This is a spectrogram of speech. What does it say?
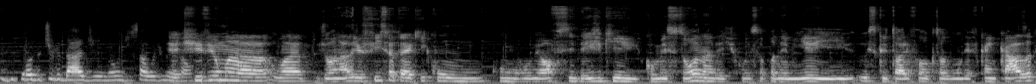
de produtividade, não de saúde Eu mental. tive uma, uma jornada difícil até aqui com, com o home office desde que começou, né? Desde que começou a pandemia e o escritório falou que todo mundo ia ficar em casa.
